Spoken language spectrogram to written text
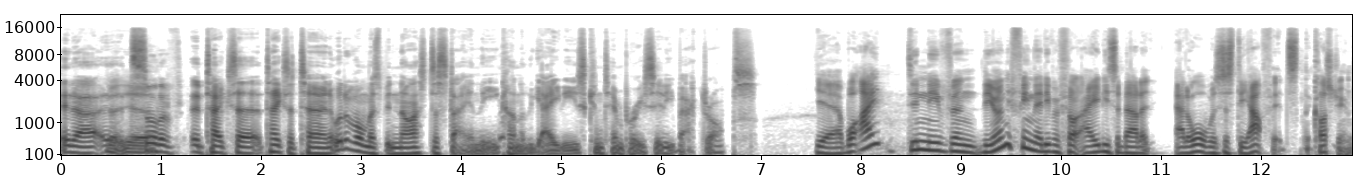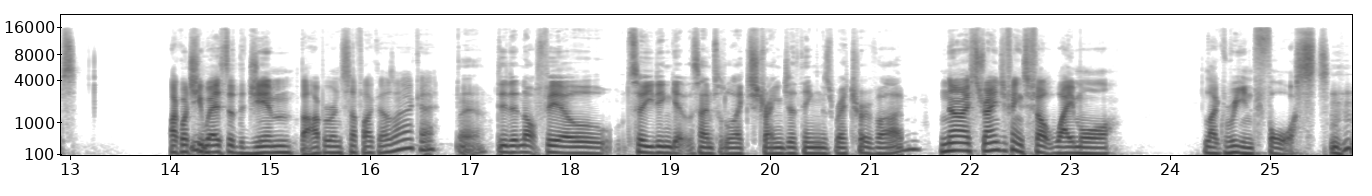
It uh, But, it yeah. sort of it takes a it takes a turn. It would have almost been nice to stay in the kind of the eighties contemporary city backdrops. Yeah, well, I didn't even. The only thing that even felt 80s about it at all was just the outfits, the costumes. Like what she Mm. wears to the gym, Barbara, and stuff like that. I was like, okay. Yeah. Did it not feel so? You didn't get the same sort of like Stranger Things retro vibe. No, Stranger Things felt way more like reinforced. Mm-hmm.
